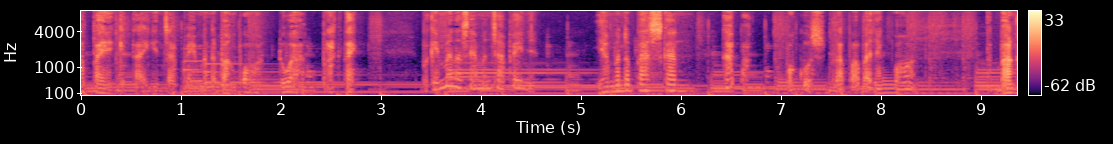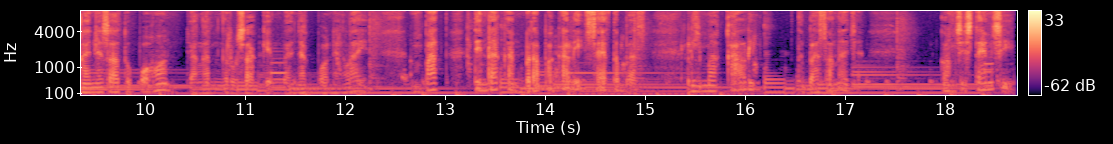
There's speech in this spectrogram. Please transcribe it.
Apa yang kita ingin capai? Menebang pohon. Dua praktek. Bagaimana saya mencapainya? Ya menebaskan kapak. Fokus berapa banyak pohon? Tebang hanya satu pohon jangan ngerusakin banyak pohon yang lain. Empat tindakan. Berapa kali saya tebas? Lima kali tebasan aja. Konsistensi.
